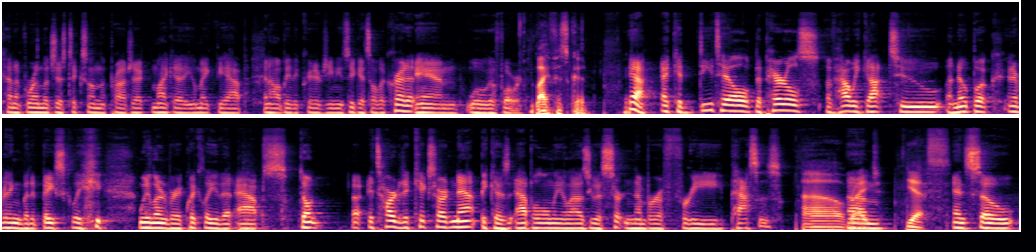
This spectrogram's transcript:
kind of run logistics on the project? Micah, you'll make the app, and I'll be the creative genius who gets all the credit, and we'll go forward. Life is good. Yeah, I could detail the perils of how we got to a notebook and everything, but it basically we learned very quickly that apps don't. Uh, it's harder to kickstart an app because Apple only allows you a certain number of free passes, Oh, right. Um, yes. and so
